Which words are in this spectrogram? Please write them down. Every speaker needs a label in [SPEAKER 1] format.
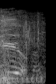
[SPEAKER 1] Yeah.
